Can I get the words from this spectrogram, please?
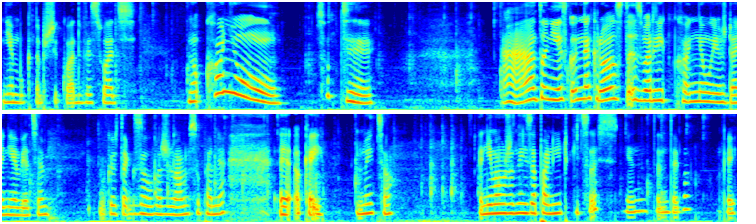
nie mógł na przykład wysłać... No koniu! Co ty? A, to nie jest koń na cross, to jest bardziej koń na ujeżdżanie, wiecie. Jakoś tak zauważyłam, super, nie? E, Okej, no i co? A nie mam żadnej zapalniczki, coś? Nie, ten tego? Okej.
